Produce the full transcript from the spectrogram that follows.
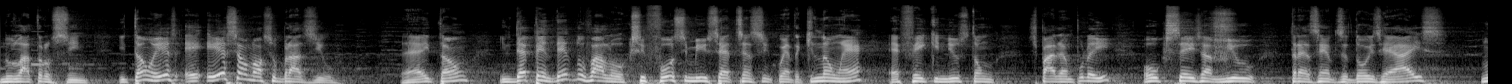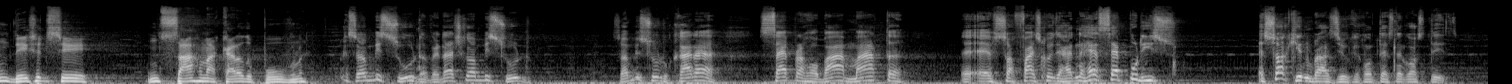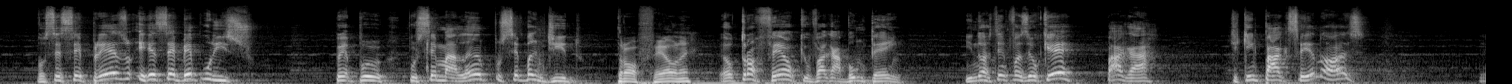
no latrocínio. Então esse, é, esse é o nosso Brasil. É, então, independente do valor, que se fosse 1.750, que não é, é fake news, estão espalhando por aí, ou que seja 1.302 reais, não deixa de ser um sarro na cara do povo, né? Isso é um absurdo, na verdade que é um absurdo. Isso é um absurdo. O cara sai pra roubar, mata, é, é, só faz coisa errada, não recebe por isso. É só aqui no Brasil que acontece um negócio desse. Você ser preso e receber por isso. Por, por, por ser malandro, por ser bandido. Troféu, né? É o troféu que o vagabundo tem. E nós temos que fazer o quê? Pagar. Que quem paga isso aí é nós.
